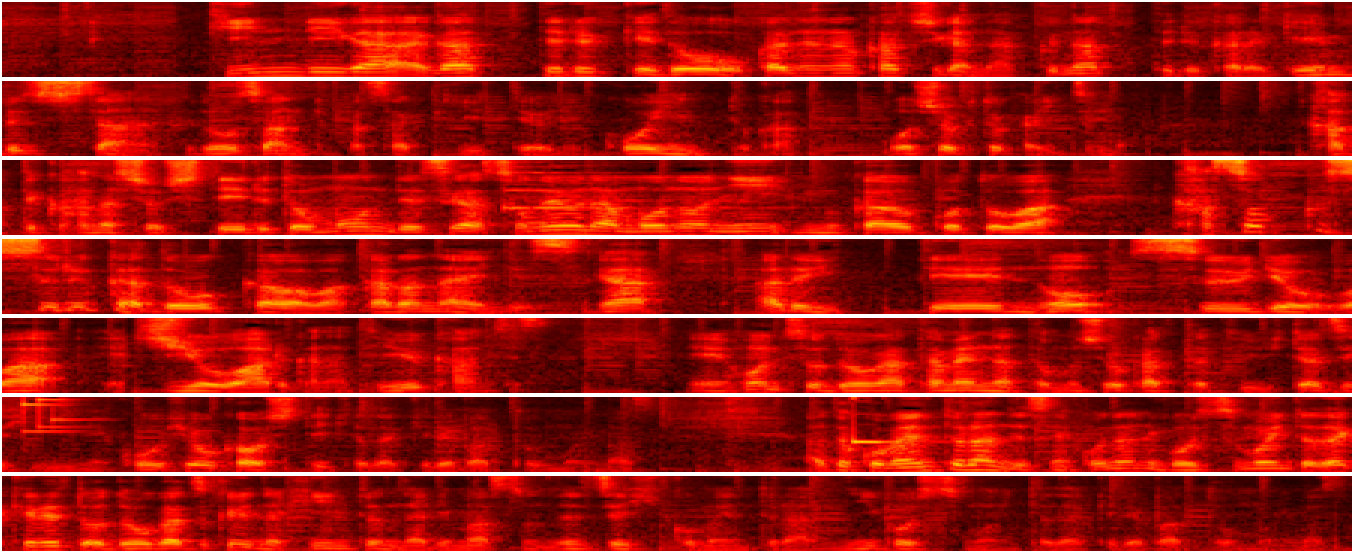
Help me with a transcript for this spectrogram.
金利が上がってるけどお金の価値がなくなってるから現物資産不動産とかさっき言ったようにコインとか宝飾とかいつも買っていく話をしていると思うんですがそのようなものに向かうことは加速するかどうかはわからないですがある一定の数量は需要はあるかなという感じです。え、本日の動画がためになって面白かったという人はぜひ、ね、高評価をしていただければと思います。あとコメント欄ですね、このようにご質問いただけると動画作りのヒントになりますので、ぜひコメント欄にご質問いただければと思います。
